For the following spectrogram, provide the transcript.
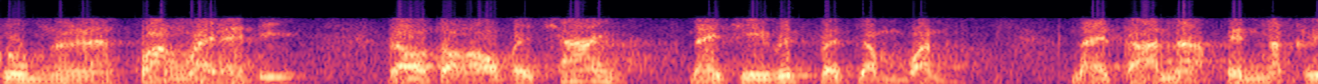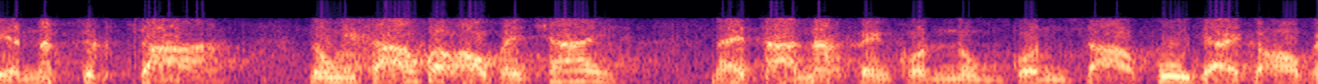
กลุ่มเลยฟังไว้ให้ดี เราต้องเอาไปใช้ในชีวิตประจำวัน ในฐานะเป็นนักเรียนนักศึกษาหนุ่มสาวก็เอาไปใช้ ในฐานะเป็นคนหนุ่มคนสาว ผู้ใหญ่ก็เอาไป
